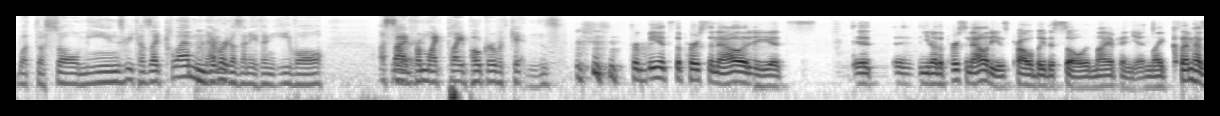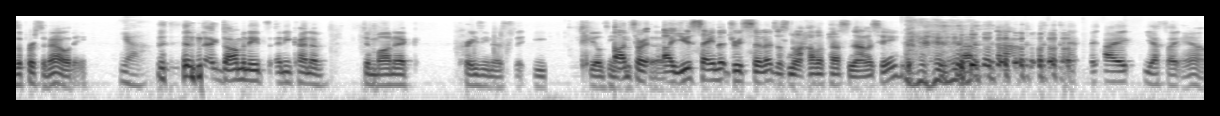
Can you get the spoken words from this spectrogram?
what the soul means, because like Clem mm-hmm. never does anything evil aside Right. from like play poker with kittens. For me, it's the personality. It's it, it. You know, the personality is probably the soul, in my opinion. Like Clem has a personality, Yeah. that dominates any kind of demonic craziness that he feels. I'm sorry. to- Are you saying that Drusilla does not have a personality? I, I yes, I am.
